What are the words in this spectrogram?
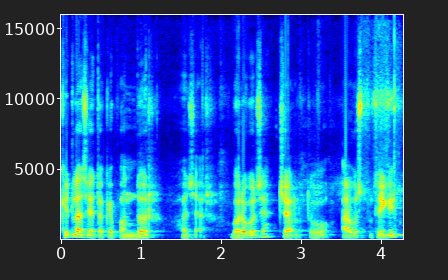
કેટલા છે? તો કે પંદર હજાર. બરાબર છે? ચાલો, તો આ વસ્તુ થઈ ગઈ.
